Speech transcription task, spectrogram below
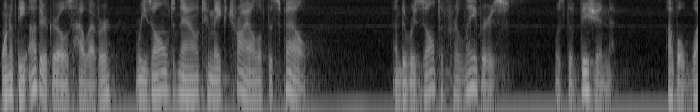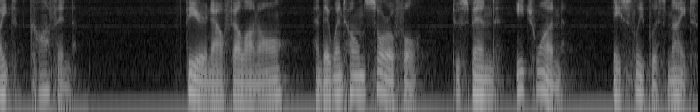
One of the other girls, however, resolved now to make trial of the spell, and the result of her labors was the vision of a white coffin. Fear now fell on all, and they went home sorrowful to spend, each one, a sleepless night.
